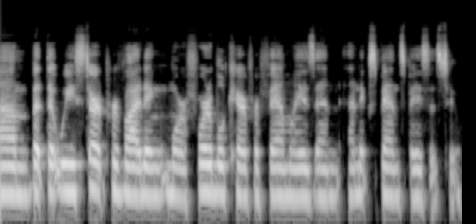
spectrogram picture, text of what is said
um, but that we start providing more affordable care for families and, and expand spaces too.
